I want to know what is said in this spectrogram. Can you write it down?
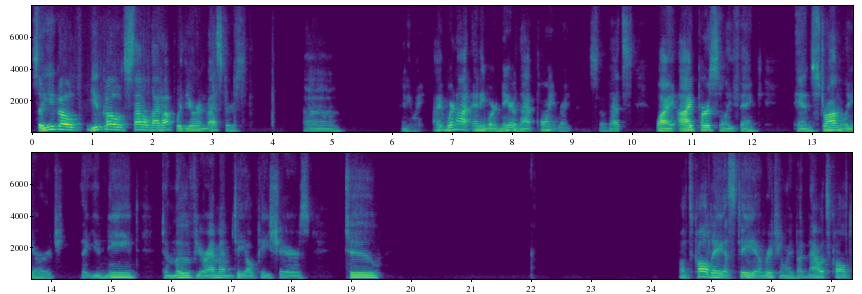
So you go, you go settle that up with your investors. Uh, anyway, I, we're not anywhere near that point right now. So that's why I personally think and strongly urge that you need to move your MMTLP shares to well, it's called AST originally, but now it's called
